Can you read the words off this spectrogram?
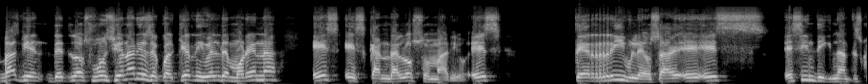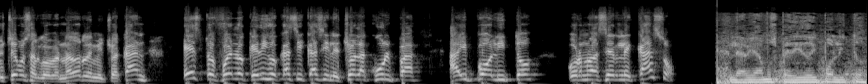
más bien, de los funcionarios de cualquier nivel de Morena es escandaloso, Mario, es terrible, o sea, e, es, es indignante. Escuchemos al gobernador de Michoacán, esto fue lo que dijo, casi casi le echó la culpa a Hipólito por no hacerle caso. Le habíamos pedido a Hipólito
